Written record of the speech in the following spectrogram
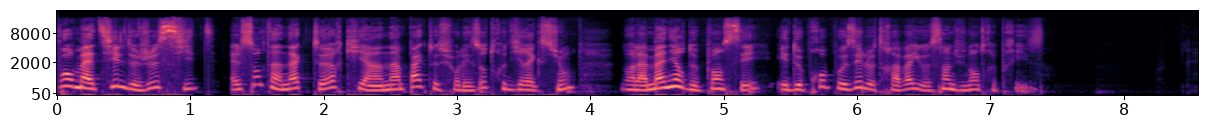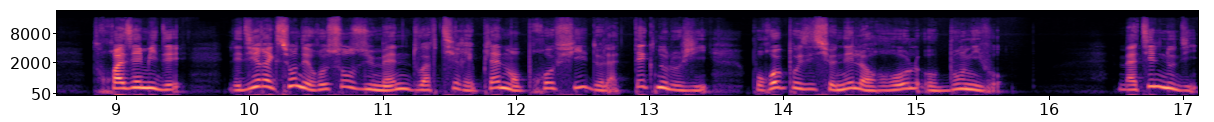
Pour Mathilde, je cite, Elles sont un acteur qui a un impact sur les autres directions dans la manière de penser et de proposer le travail au sein d'une entreprise. Troisième idée, les directions des ressources humaines doivent tirer pleinement profit de la technologie pour repositionner leur rôle au bon niveau. Mathilde nous dit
